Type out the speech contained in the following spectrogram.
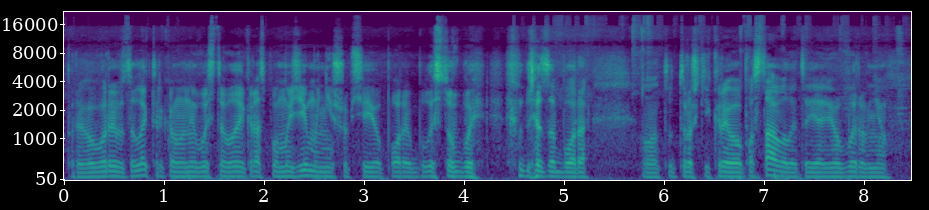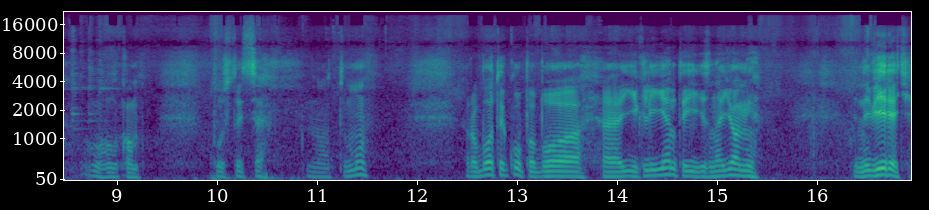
Переговорив з електриком, вони виставили якраз по межі мені, щоб й опори були стовби для забора. О, тут трошки криво поставили, то я його вирівняв уголком. Пуститься. Ну, тому роботи купа, бо е, і клієнти, і знайомі не вірять.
